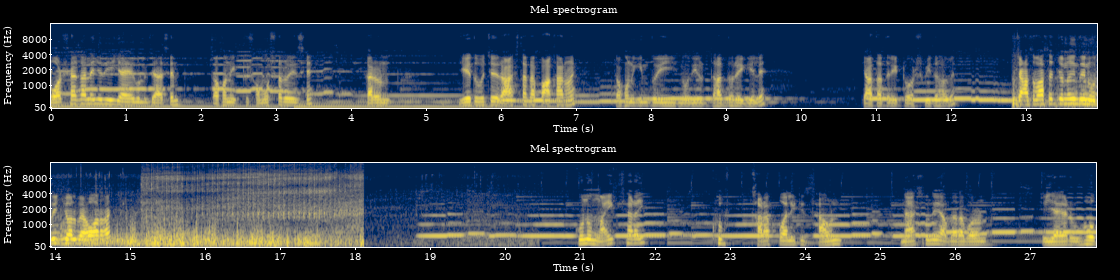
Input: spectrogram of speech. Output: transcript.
বর্ষাকালে যদি এই জায়গাগুলিতে আসেন, তখন একটু সমস্যা রয়েছে। কারণ যেহেতু হচ্ছে রাস্তাটা পাকা নয়, তখন কিন্তু এই নদীর ধার ধরে গেলে যাতায়াতের একটু অসুবিধা হবে। চাষবাসের জন্য কিন্তু নদীর জল ব্যবহার হয়। কোনো মাইক ছাড়াই খুব খারাপ কোয়ালিটির সাউন্ড না শুনে আপনারা বরং এই জায়গাটা উপভোগ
